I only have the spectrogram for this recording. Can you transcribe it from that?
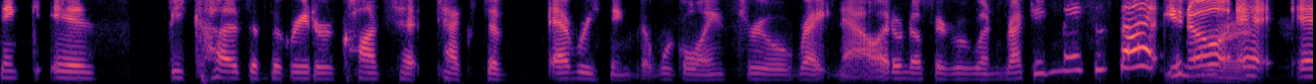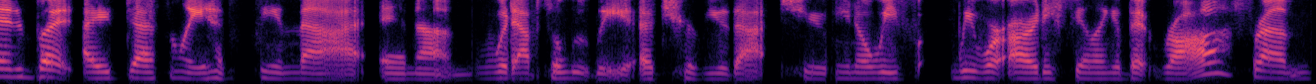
think is because of the greater context of everything that we're going through right now. I don't know if everyone recognizes that, you know, right. and, and, but I definitely have seen that and um, would absolutely attribute that to, you know, we've we were already feeling a bit raw from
